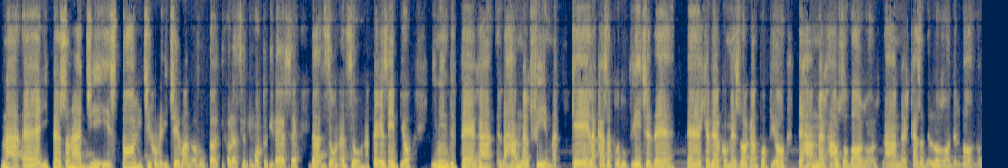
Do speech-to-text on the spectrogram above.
ma eh, i personaggi storici, come dicevo, hanno avuto articolazioni molto diverse da zona a zona. Per esempio, in Inghilterra la Hammer Film, che è la casa produttrice de, eh, che aveva come slogan proprio The Hammer House of Horror, la Hammer casa dell'horror. dell'horror.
